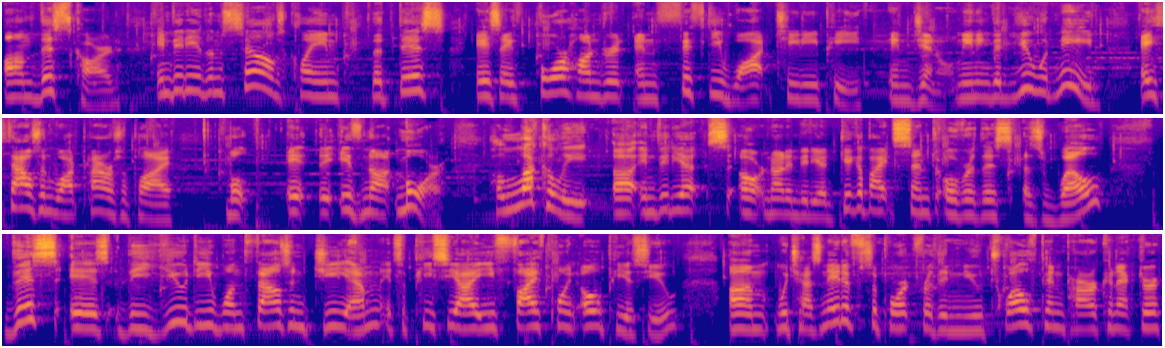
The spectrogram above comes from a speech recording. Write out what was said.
on this card, NVIDIA themselves claim that this is a 450 watt TDP in general, meaning that you would need a 1000 watt power supply, well, if not more. Luckily, uh, NVIDIA, or not NVIDIA, Gigabyte sent over this as well. This is the UD1000GM. It's a PCIe 5.0 PSU um, which has native support for the new 12 pin power connector,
